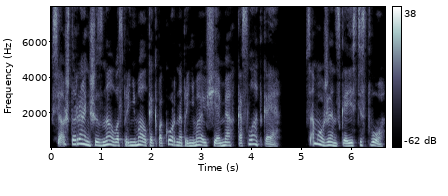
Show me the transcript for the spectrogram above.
Все, что раньше знал, воспринимал как покорно принимающее мягко-сладкое, само женское естество.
